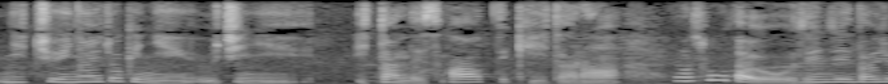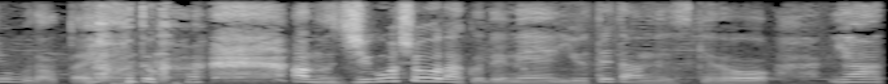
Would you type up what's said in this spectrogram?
日中いない時にうちに行ったんですか？って聞いたら、あそうだよ、全然大丈夫だったよ、とか あの、事後承諾でね、言ってたんですけど、いや、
